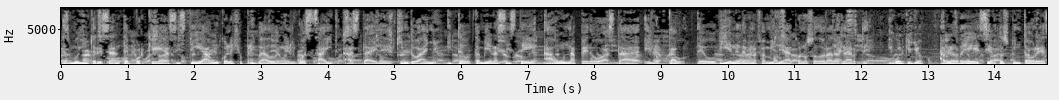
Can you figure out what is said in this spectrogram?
Es muy interesante porque asistí a un colegio privado en el West Side hasta el quinto año. Y Teo también asiste a una, pero hasta el octavo. Teo viene de una familia conocedora del arte, igual que yo. Hablar de ciertos pintores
